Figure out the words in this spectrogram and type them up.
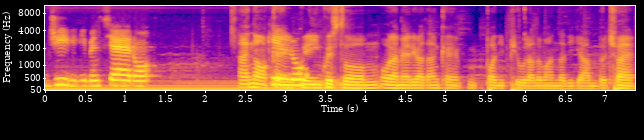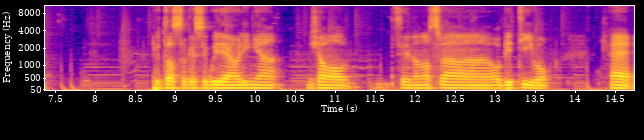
giri di pensiero. Ah no, okay. lo... in questo ora mi è arrivata anche un po' di più la domanda di Gab, cioè piuttosto che seguire una linea, diciamo, se il nostro obiettivo è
